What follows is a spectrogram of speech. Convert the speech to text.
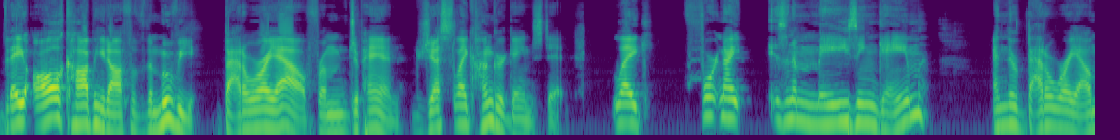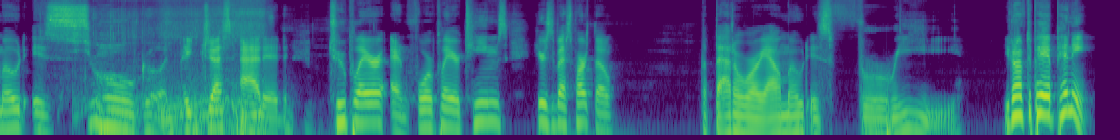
they all copied off of the movie Battle Royale from Japan, just like Hunger Games did. Like, Fortnite is an amazing game, and their Battle Royale mode is so good. They just added two player and four player teams. Here's the best part though the Battle Royale mode is free. You don't have to pay a penny.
